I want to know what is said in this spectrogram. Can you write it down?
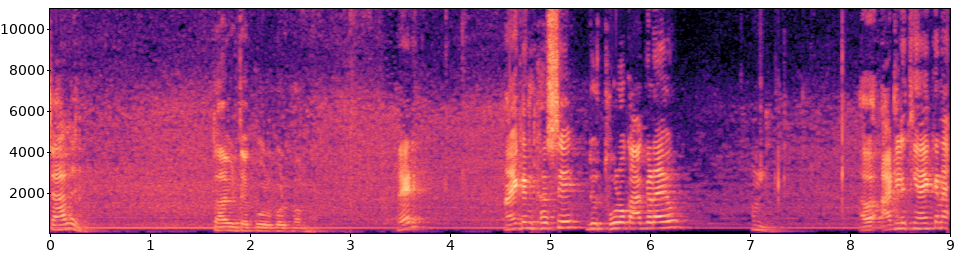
ચાલે? તો આવી રીતે ગોળ ગોળ ભમે રાઈટ અહીં કને ખસે? જો થોડોક આગળ આવ્યો સમજો હવે આટલેથી અહીં કને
